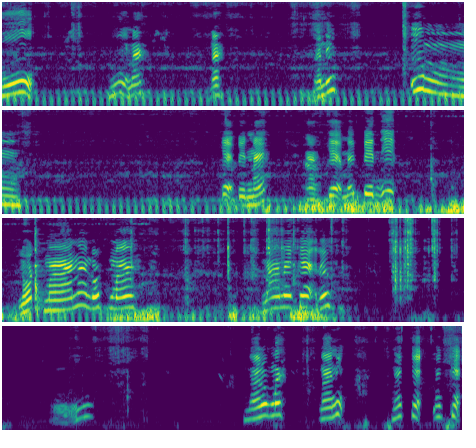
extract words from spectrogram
นี่นี่มามามาดิอึ้มแกะเป็นไหมอะแกะไม่เป็นอีกรถมานะรถมามาเลยแกะดูโอ้ มาลูกมามานี่มาแกะมาแกะ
